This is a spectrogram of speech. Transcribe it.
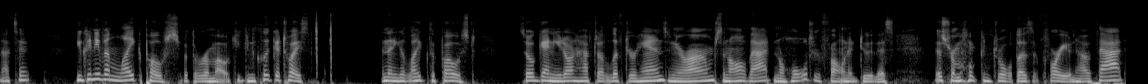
That's it. You can even like posts with the remote. You can click it twice and then you like the post. So again, you don't have to lift your hands and your arms and all that and hold your phone and do this. This remote control does it for you. Now that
